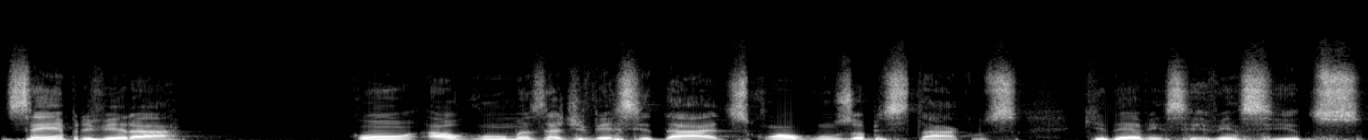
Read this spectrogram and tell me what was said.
sempre virá com algumas adversidades, com alguns obstáculos que devem ser vencidos.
